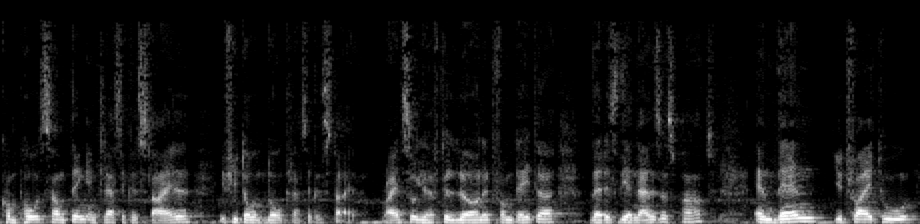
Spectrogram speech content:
compose something in classical style if you don't know classical style, right? So you have to learn it from data. That is the analysis part. And then you try to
